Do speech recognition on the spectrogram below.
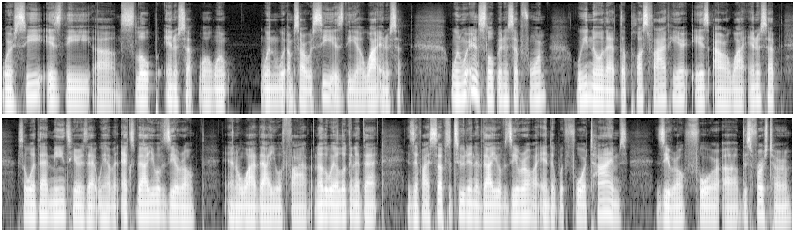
where C is the um, slope intercept. Well, when, when I'm sorry, where C is the uh, y-intercept. When we're in slope intercept form, we know that the plus 5 here is our y-intercept. So what that means here is that we have an x value of 0 and a y value of 5. Another way of looking at that is if I substitute in a value of 0, I end up with 4 times 0 for uh, this first term.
